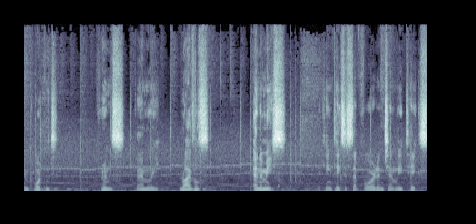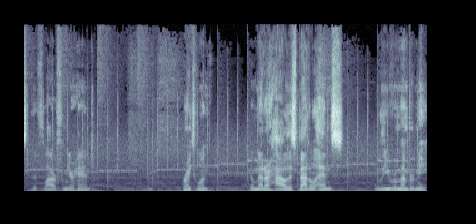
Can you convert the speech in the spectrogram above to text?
important. Friends, family, rivals, enemies. The king takes a step forward and gently takes the flower from your hand. Bright one, no matter how this battle ends, will you remember me?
